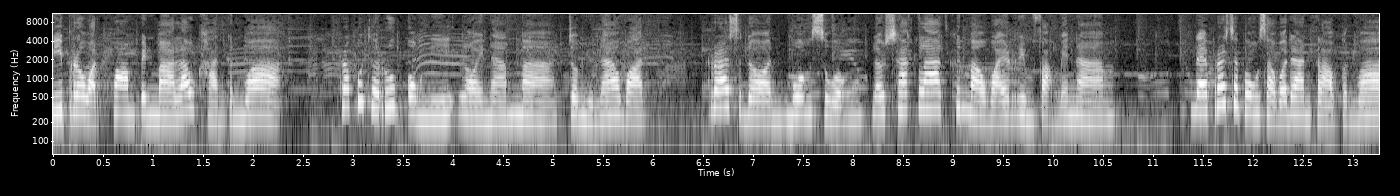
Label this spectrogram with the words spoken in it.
มีประวัติความเป็นมาเล่าขานกันว่า พระพุทธรูปองค์นี้ลอยน้ำมาจมอยู่หน้าวัด ราษฎรบวงสรวงแล้วชักลากขึ้นมาไว้ริมฝั่งแม่น้ำในพระราชพงศาวดารกล่าวกันว่า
